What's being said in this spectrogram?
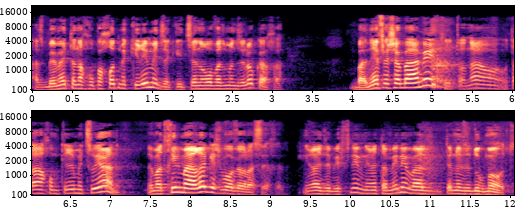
אז באמת אנחנו פחות מכירים את זה, כי אצלנו רוב הזמן זה לא ככה. בנפש הבעמית, אותה, אותה אנחנו מכירים מצוין. זה מתחיל מהרגש ועובר לשכל. נראה את זה בפנים, נראה את המילים ואז ניתן לזה דוגמאות.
